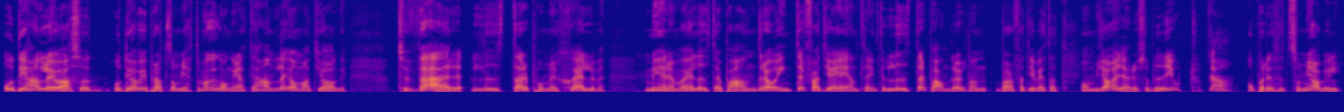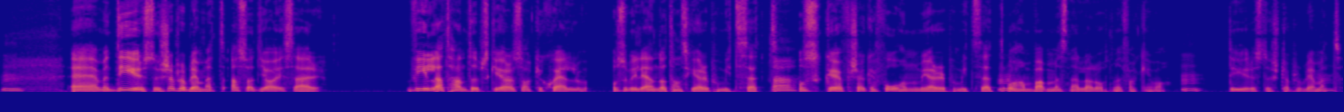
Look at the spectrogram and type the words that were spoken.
och, det handlar ju, alltså, och det har vi pratat om jättemånga gånger att det handlar ju om att jag tyvärr litar på mig själv mer än vad jag litar på andra och inte för att jag egentligen inte litar på andra utan bara för att jag vet att om jag gör det så blir det gjort. Ja. Och på det sätt som jag vill. Mm. Eh, men det är ju det största problemet. Alltså att jag är så här, vill att han typ ska göra saker själv och så vill jag ändå att han ska göra det på mitt sätt. Ja. Och så ska jag försöka få honom att göra det på mitt sätt Mm. och han bara men snälla låt mig fucking vara. Mm. Det är ju det största problemet.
